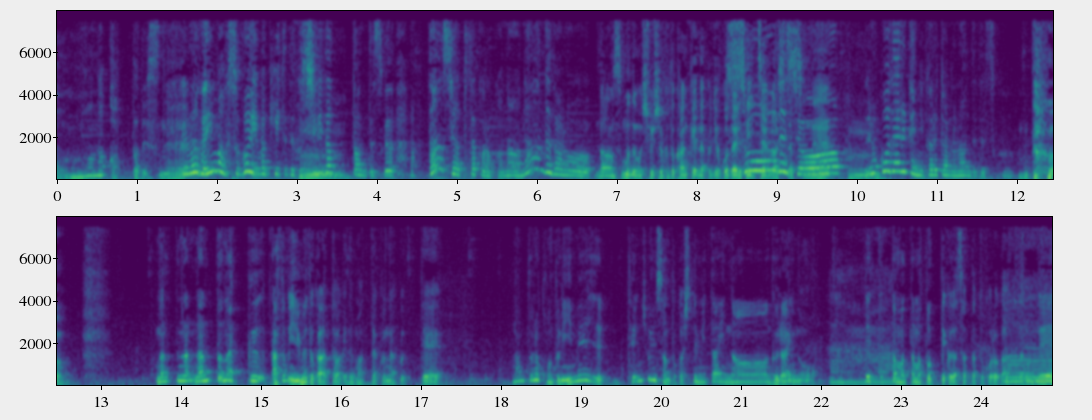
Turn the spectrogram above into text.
思わなかったですね。なんか今すごい今聞いてて不思議だったんですけど、あダンスやってたからかな。なんでだろう。ダンスもでも就職と関係なく旅行代理店行っちゃいましたしね。そうん。旅行代理店に行かれたのはなんでですか？なんとななんとなくあ特に夢とかあったわけで全くなくってなんとなく本当にイメージで添乗員さんとかしてみたいなぐらいのでたたまたま撮ってくださったところがあったので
